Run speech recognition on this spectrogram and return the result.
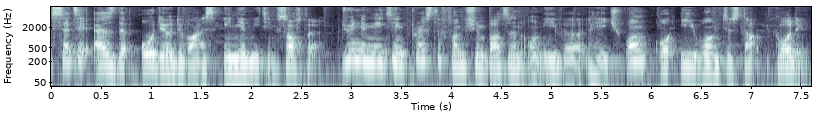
set it as the audio device in your meeting software. During the meeting, press the function button on either H1 or E1 to start recording,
